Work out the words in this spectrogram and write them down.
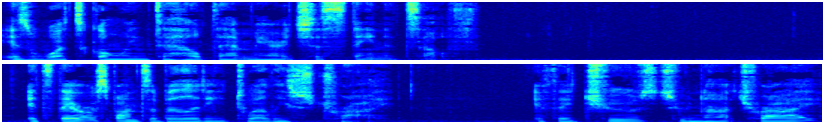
is what's going to help that marriage sustain itself. It's their responsibility to at least try. If they choose to not try,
